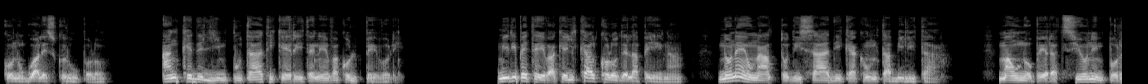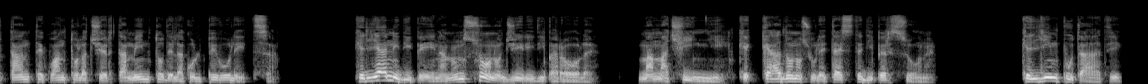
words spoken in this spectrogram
con uguale scrupolo, anche degli imputati che riteneva colpevoli. Mi ripeteva che il calcolo della pena non è un atto di sadica contabilità, ma un'operazione importante quanto l'accertamento della colpevolezza. Che gli anni di pena non sono giri di parole, ma macigni che cadono sulle teste di persone. Che gli imputati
